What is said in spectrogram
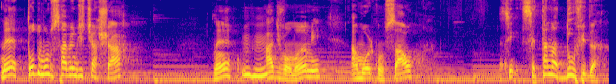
Né? Todo mundo sabe onde te achar, né? Advomami, amor com sal. Você tá na dúvida?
